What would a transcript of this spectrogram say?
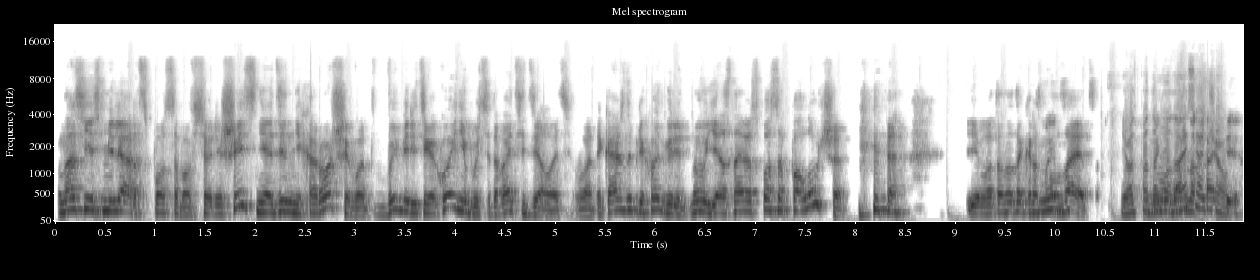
у нас есть миллиард способов все решить, ни один не хороший, вот выберите какой-нибудь и давайте делать. Вот. И каждый приходит и говорит, ну, я знаю способ получше. И вот оно так расползается. Я вот подумал, знаете о чем?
